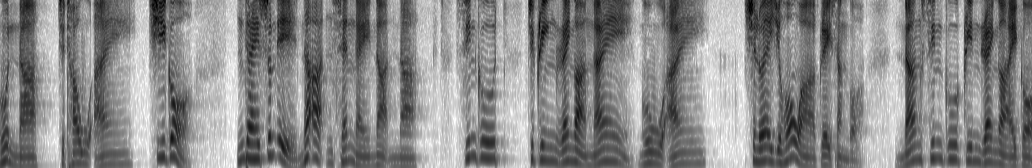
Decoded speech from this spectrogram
งุนนาจิตาวไอชีก็แต่สุนเอนาอันเซนไงนานาสิงกูจิกริงไรงาไงงูไอชิลวยยโฮวาเกรซังก็นางสินกูกรินไรงาไอก็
